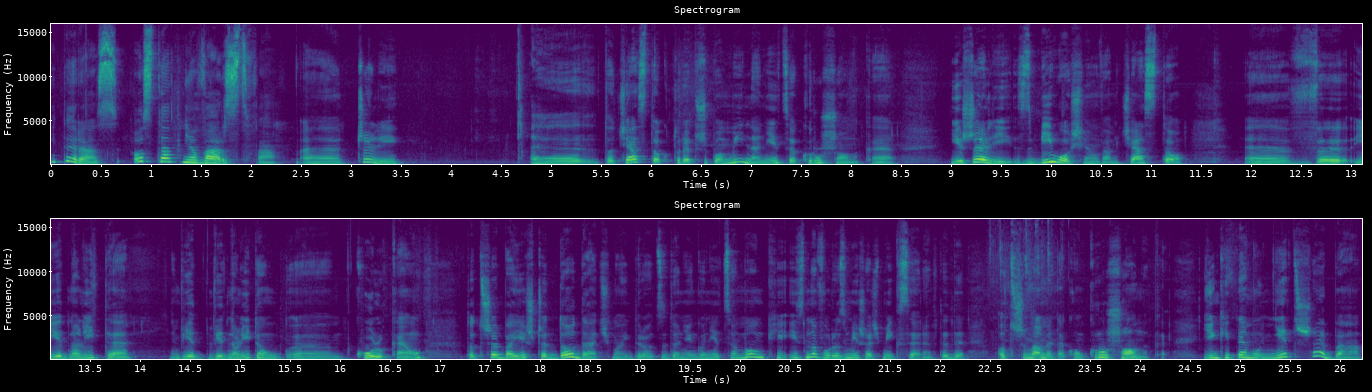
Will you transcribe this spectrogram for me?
I teraz ostatnia warstwa, e, czyli e, to ciasto, które przypomina nieco kruszonkę. Jeżeli zbiło się Wam ciasto w, jednolite, w jednolitą e, kulkę, to trzeba jeszcze dodać, moi drodzy, do niego nieco mąki i znowu rozmieszać mikserem. Wtedy otrzymamy taką kruszonkę. Dzięki temu nie trzeba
